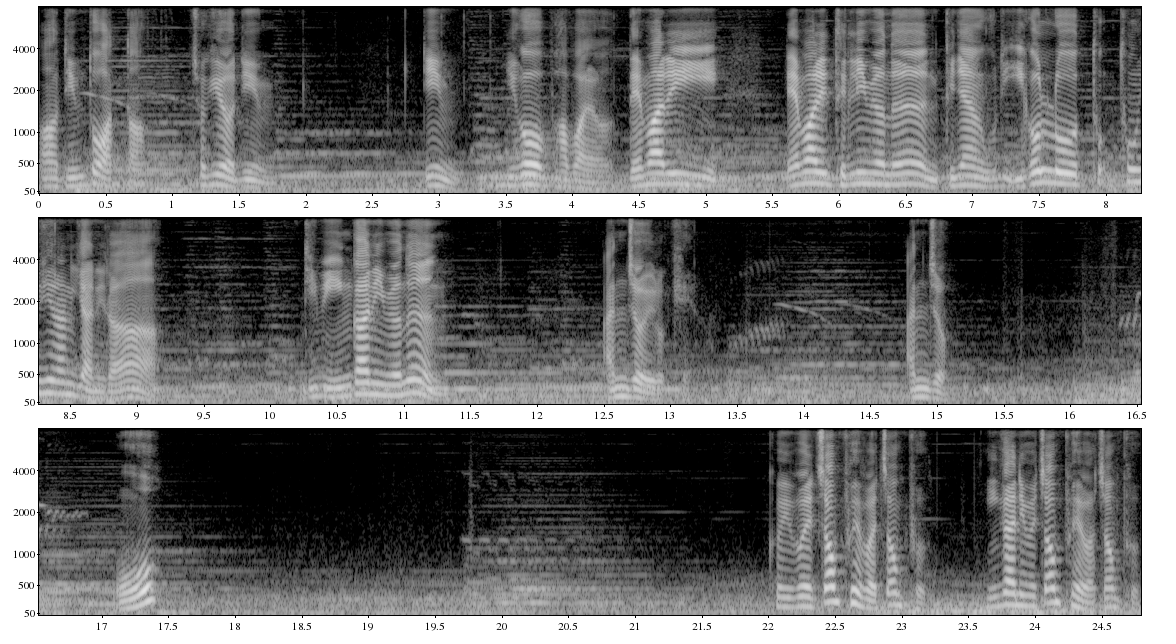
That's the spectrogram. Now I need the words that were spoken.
아, 님또 왔다. 저기요, 님. 님, 이거 봐봐요. 네 마리, 내 말이 들리면은 그냥 우리 이걸로 토- 통신하는 게 아니라 님이 인간이면은 앉아 이렇게 앉아 오? 그럼 이번에 점프해봐 점프. 인간이면 점프해봐 점프.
